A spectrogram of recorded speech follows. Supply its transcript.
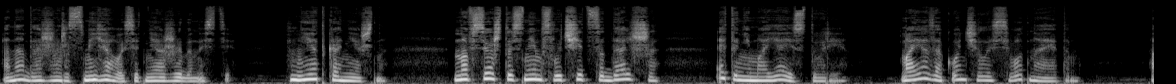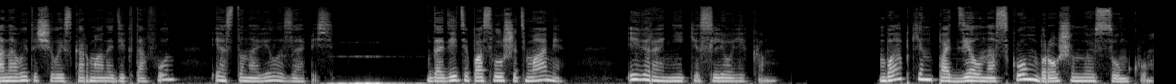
Она даже рассмеялась от неожиданности. «Нет, конечно. Но все, что с ним случится дальше, это не моя история. Моя закончилась вот на этом». Она вытащила из кармана диктофон и остановила запись. «Дадите послушать маме?» и Веронике с Лёликом. Бабкин поддел носком брошенную сумку.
